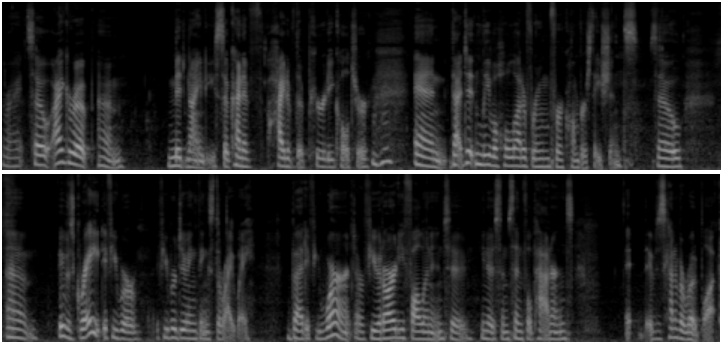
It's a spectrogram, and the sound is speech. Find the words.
Right. So I grew up um, mid 90s, so kind of height of the purity culture. And that didn't leave a whole lot of room for conversations. So um, it was great if you were if you were doing things the right way. But if you weren't, or if you had already fallen into you know some sinful patterns, it, it was kind of a roadblock.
